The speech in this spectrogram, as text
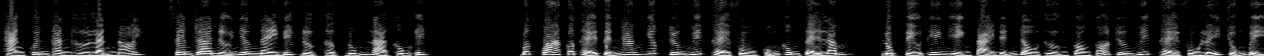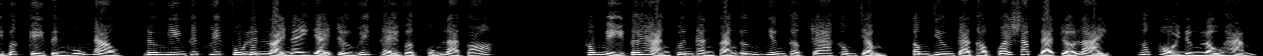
Hạng Khuynh Thành hừ lạnh nói, xem ra nữ nhân này biết được thật đúng là không ít. Bất quá có thể tỉnh hắn nhất trương huyết thệ phù cũng không tệ lắm, lục tiểu thiên hiện tại đỉnh đầu thượng còn có trương huyết thệ phù lấy chuẩn bị bất kỳ tình huống nào, đương nhiên thích huyết phu linh loại này giải trừ huyết thệ vật cũng là có. Không nghĩ tới hạng khuynh thành phản ứng nhưng thật ra không chậm, âm dương cà thọc quái sắp đã trở lại, ngốc hội đừng lậu hãm.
